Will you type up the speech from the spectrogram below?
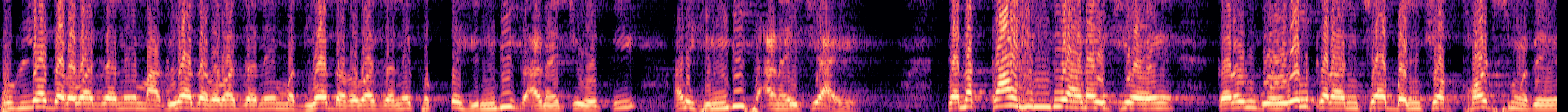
पुढल्या दरवाजाने मागल्या दरवाजाने मधल्या दरवाजाने फक्त हिंदीच आणायची होती आणि हिंदीच आणायची आहे. त्यांना का हिंदी आणायची आहे? कारण गोळवलकरांच्या बंच ऑफ थॉट्समध्ये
